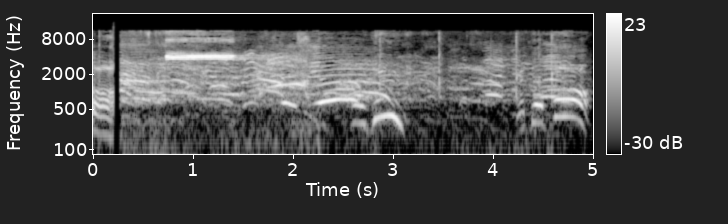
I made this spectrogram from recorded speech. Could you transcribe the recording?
Oh, Oh, dude. Get that ball.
